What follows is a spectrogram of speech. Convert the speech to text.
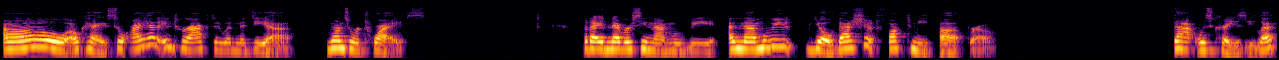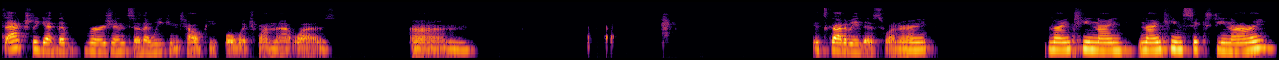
Oh, okay. So I had interacted with Medea once or twice. But I had never seen that movie. And that movie, yo, that shit fucked me up, bro. That was crazy. Let's actually get the version so that we can tell people which one that was. Um It's got to be this one, right? 19, 1969.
